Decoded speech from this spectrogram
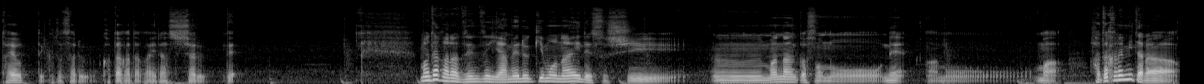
頼ってくださる方々がいらっしゃるって。まあだから全然やめる気もないですしうーんまあなんかそのねあのまあ肌から見たら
